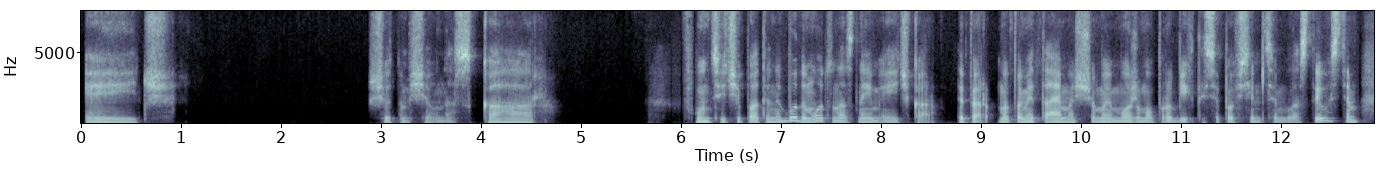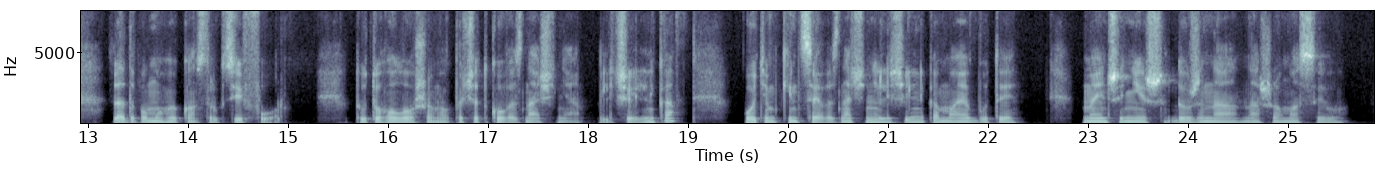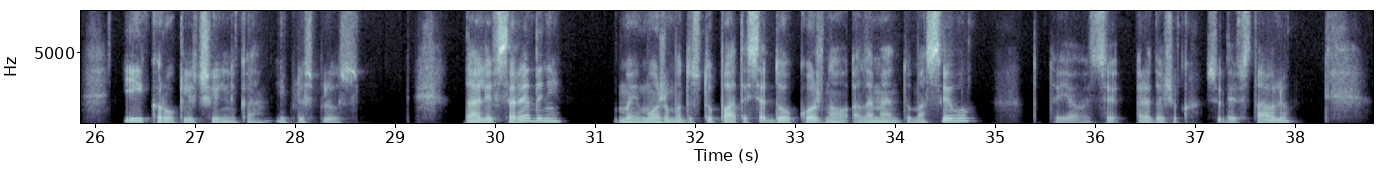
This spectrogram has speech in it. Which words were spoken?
age, що там ще у нас car. Функції чіпати не будемо. От у нас name age car. Тепер ми пам'ятаємо, що ми можемо пробігтися по всім цим властивостям за допомогою конструкції for. Тут оголошуємо початкове значення лічильника, потім кінцеве значення лічильника має бути менше, ніж довжина нашого масиву, і крок лічильника, і плюс-плюс. Далі всередині ми можемо доступатися до кожного елементу масиву. Тобто я ось цей рядочок сюди вставлю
